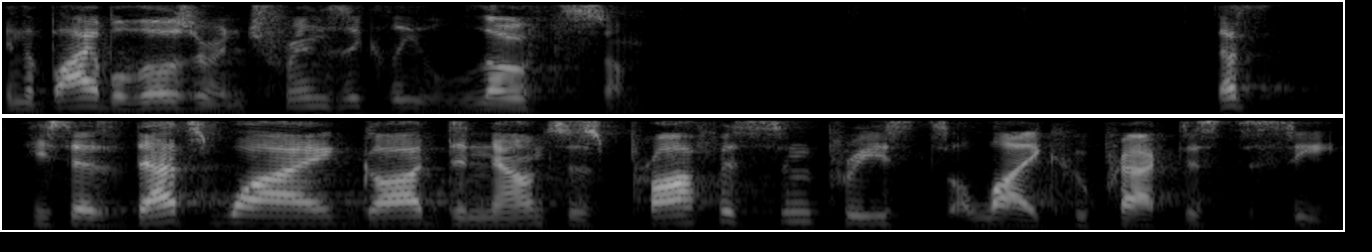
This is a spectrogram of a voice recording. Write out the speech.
in the Bible, those are intrinsically loathsome. That's, he says that's why God denounces prophets and priests alike who practice deceit.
